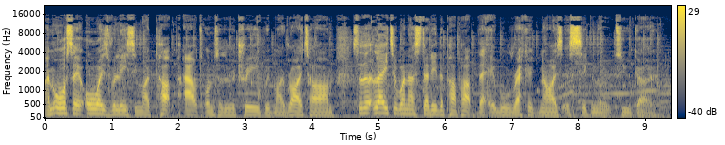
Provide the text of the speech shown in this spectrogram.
I'm also always releasing my pup out onto the retrieve with my right arm so that later when I steady the pup up that it will recognise a signal to go.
